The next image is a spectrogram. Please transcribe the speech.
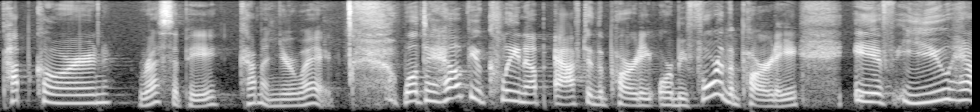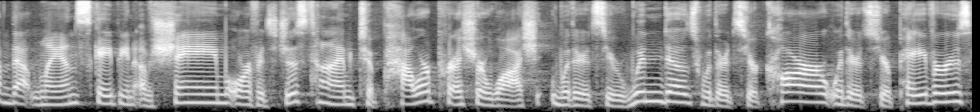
popcorn recipe coming your way. Well, to help you clean up after the party or before the party, if you have that landscaping of shame or if it's just time to power pressure wash, whether it's your windows, whether it's your car, whether it's your pavers,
